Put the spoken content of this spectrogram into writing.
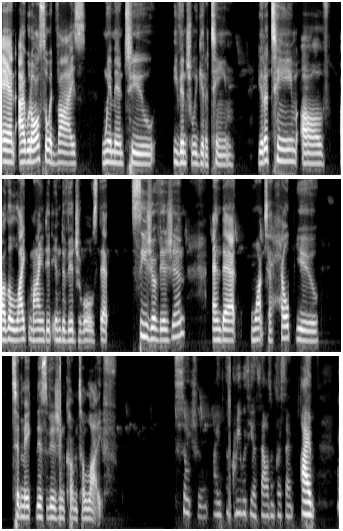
And I would also advise women to eventually get a team, get a team of other like minded individuals that sees your vision and that want to help you to make this vision come to life. So true. I agree with you a thousand percent. I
